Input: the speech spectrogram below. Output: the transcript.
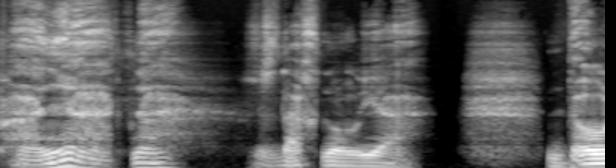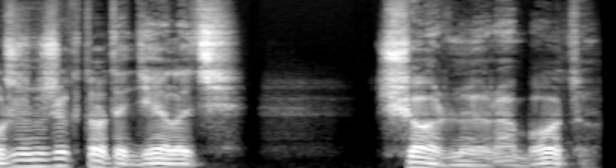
«Понятно», — вздохнул я. «Должен же кто-то делать черную работу».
